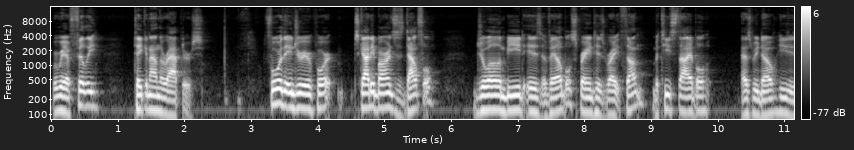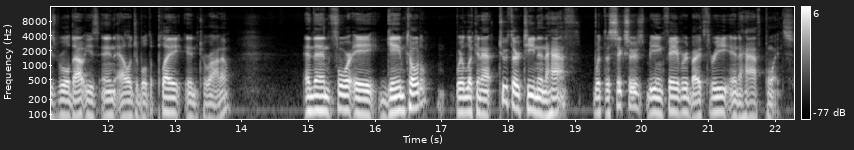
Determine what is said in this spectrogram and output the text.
where we have Philly taking on the Raptors. For the injury report, Scottie Barnes is doubtful. Joel Embiid is available, sprained his right thumb. Matisse Thybulle, as we know, he is ruled out. He's ineligible to play in Toronto. And then for a game total, we're looking at 213 and a half, with the Sixers being favored by three and a half points.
